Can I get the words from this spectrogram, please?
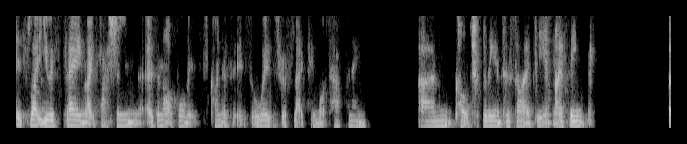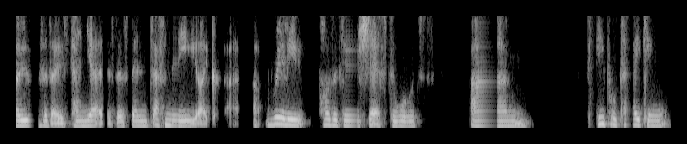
it's like you were saying, like fashion as an art form, it's kind of it's always reflecting what's happening um, culturally in society. And I think over those 10 years, there's been definitely like a, really positive shift towards um, people taking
